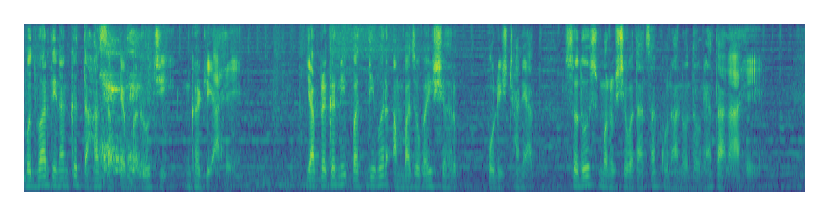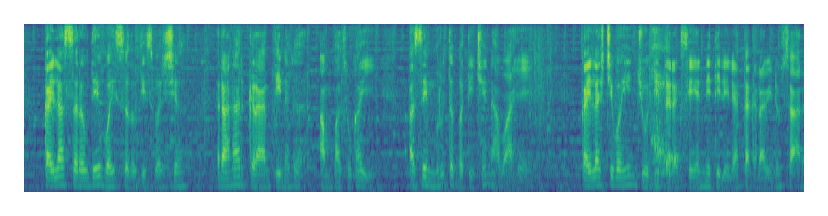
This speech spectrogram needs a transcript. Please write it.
बुधवार दिनांक दहा सप्टेंबर रोजी घडली आहे. या प्रकरणी पत्नीवर अंबाजोगाई शहर पोलीस ठाण्यात सदोष मनुष्यवधाचा गुन्हा नोंदवण्यात आला आहे. कैलास सरवदे वय सदोतीस वर्ष राहणार क्रांतीनगर अंबाजोगाई असे मृत पतीचे नाव आहे. कैलासची बहीण ज्योती तरकसे यांनी दिलेल्या तक्रारीनुसार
